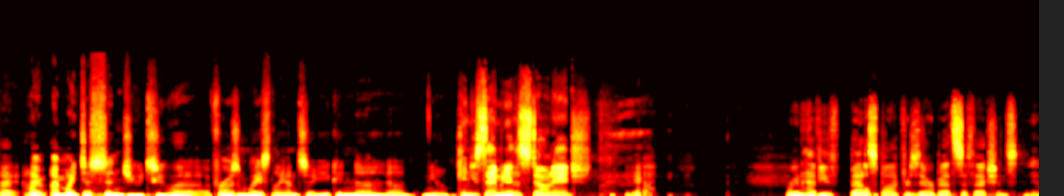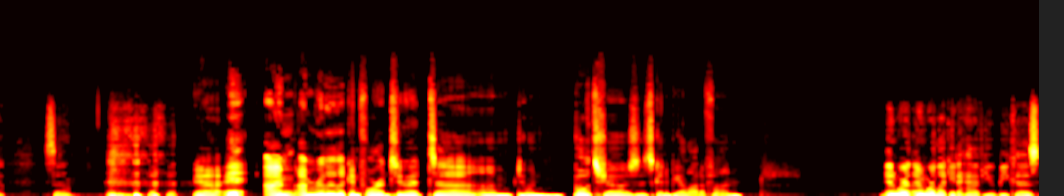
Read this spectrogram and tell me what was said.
I, I, I might just send you to uh, a frozen wasteland so you can, uh, uh, you know, Can you send me to the Stone Age? yeah. we're going to have you battle Spock for Zarabeth's affections. Yep. So Yeah, it, I'm I'm really looking forward to it. Uh, um, doing both shows, it's going to be a lot of fun. and we're and we're lucky to have you because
